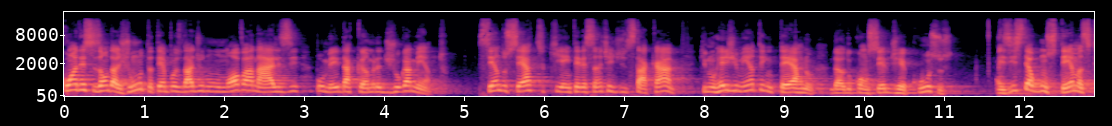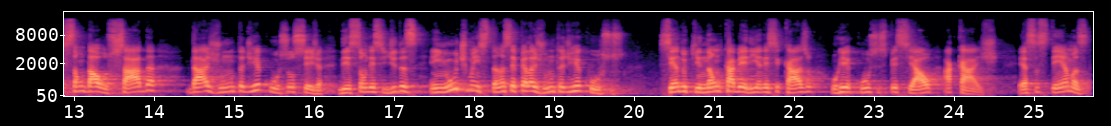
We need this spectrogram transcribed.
Com a decisão da junta, tem a possibilidade de uma nova análise por meio da Câmara de Julgamento. Sendo certo que é interessante a gente destacar que no regimento interno do Conselho de Recursos, existem alguns temas que são da alçada da junta de recursos, ou seja, são decididas em última instância pela junta de recursos sendo que não caberia, nesse caso, o recurso especial à CAGE. Esses temas,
